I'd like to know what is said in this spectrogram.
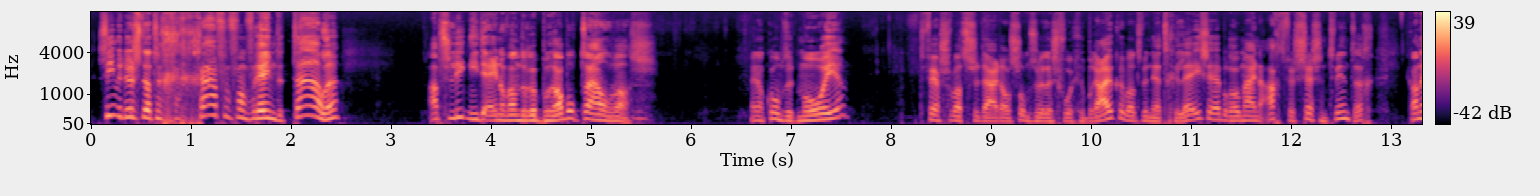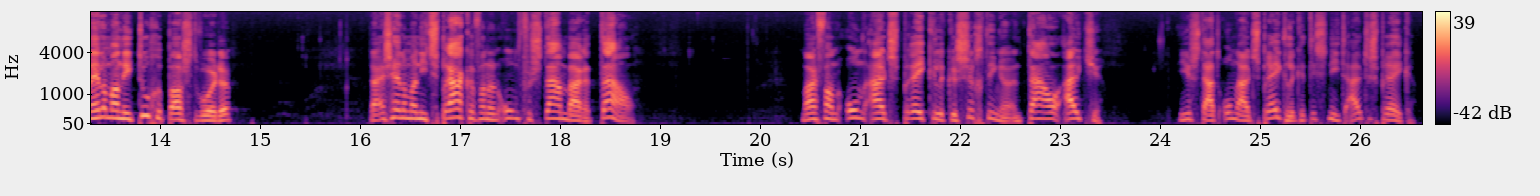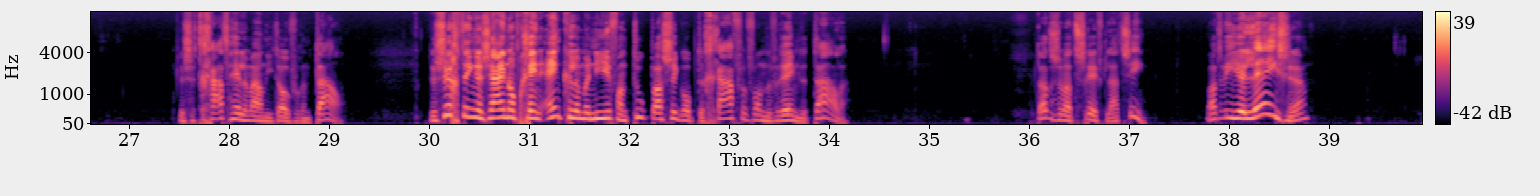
zien we dus dat de gave van vreemde talen absoluut niet de een of andere brabbeltaal was. En dan komt het mooie, het vers wat ze daar dan soms wel eens voor gebruiken, wat we net gelezen hebben, Romeinen 8, vers 26, kan helemaal niet toegepast worden. Daar is helemaal niet sprake van een onverstaanbare taal, maar van onuitsprekelijke zuchtingen, een taal uit je. Hier staat onuitsprekelijk, het is niet uit te spreken. Dus het gaat helemaal niet over een taal. De zuchtingen zijn op geen enkele manier van toepassing op de gaven van de vreemde talen. Dat is wat schrift laat zien. Wat we hier lezen,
